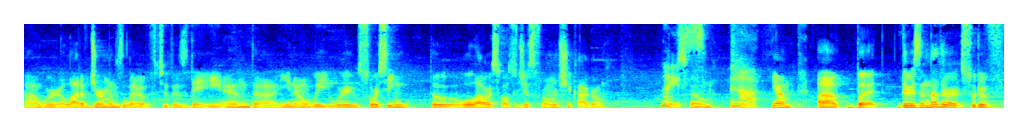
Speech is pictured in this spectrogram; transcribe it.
Uh, where a lot of Germans live to this day, and uh, you know we we're sourcing the, all our sausages from Chicago. Nice. So- yeah. Yeah, uh, but there's another sort of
